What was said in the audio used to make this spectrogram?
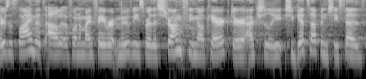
There's this line that's out of one of my favorite movies where the strong female character actually she gets up and she says,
